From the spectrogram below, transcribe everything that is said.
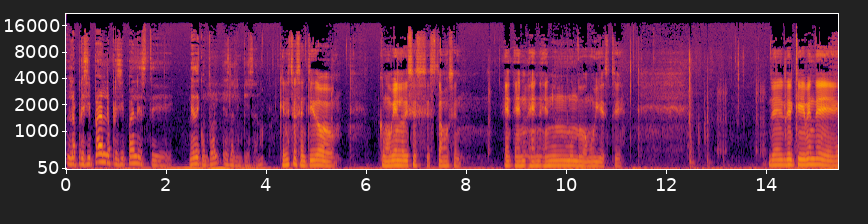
la principal, la principal este, medida de control es la limpieza, ¿no? Que en este sentido, como bien lo dices, estamos en, en, en- en un mundo muy este del, del que vende,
